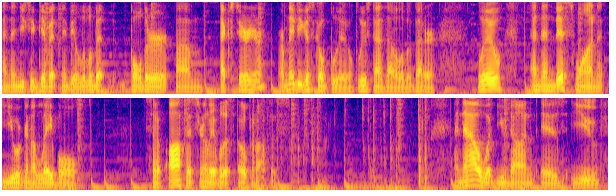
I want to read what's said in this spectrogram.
and then you could give it maybe a little bit bolder um, exterior, or maybe just go blue. Blue stands out a little bit better. Blue, and then this one you are gonna label, instead of office, you're gonna label this open office. And now what you've done is you've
